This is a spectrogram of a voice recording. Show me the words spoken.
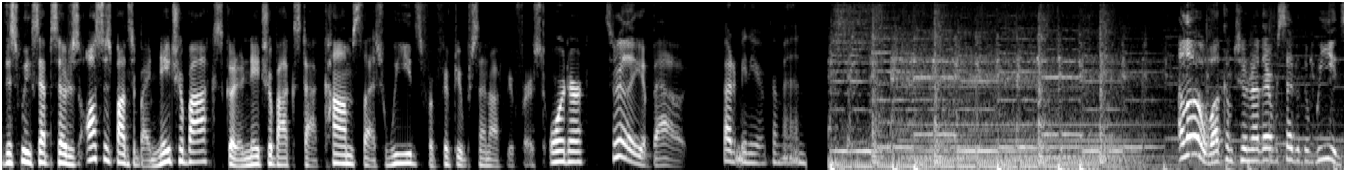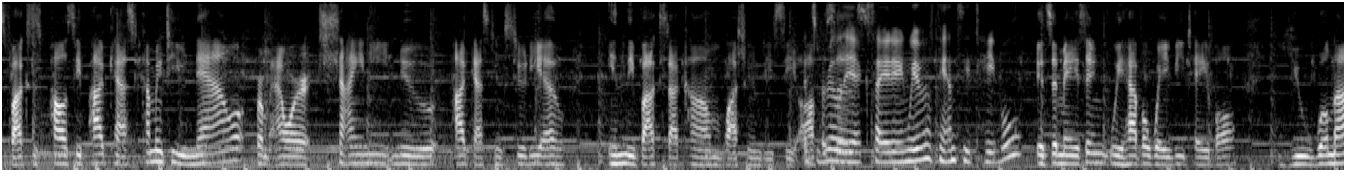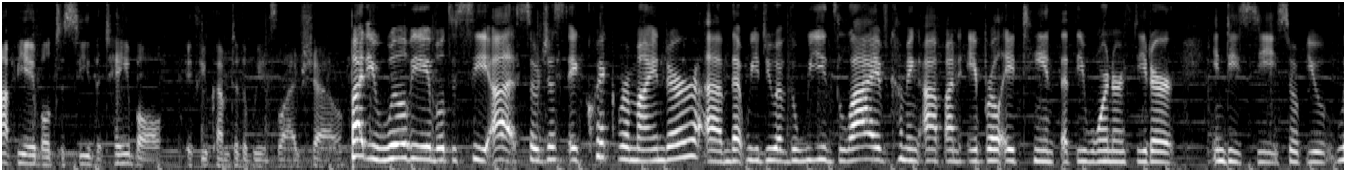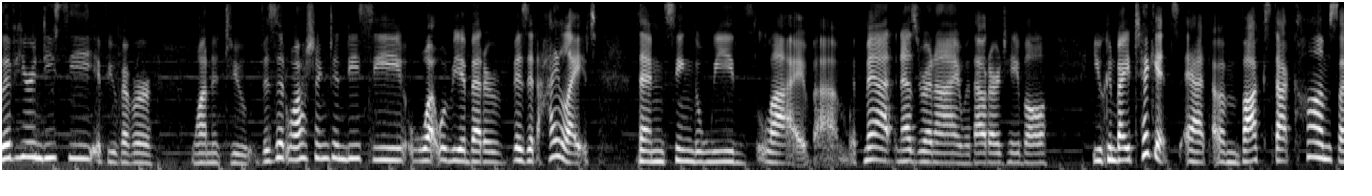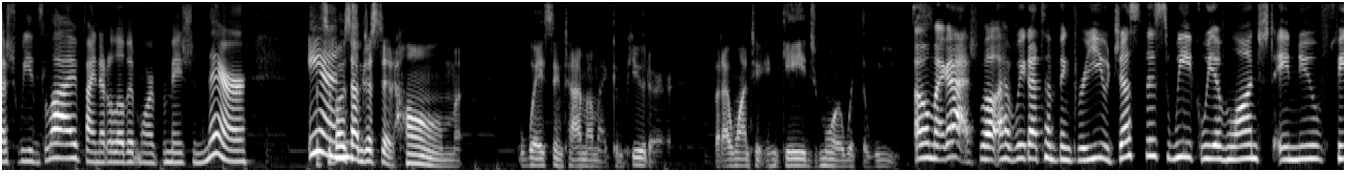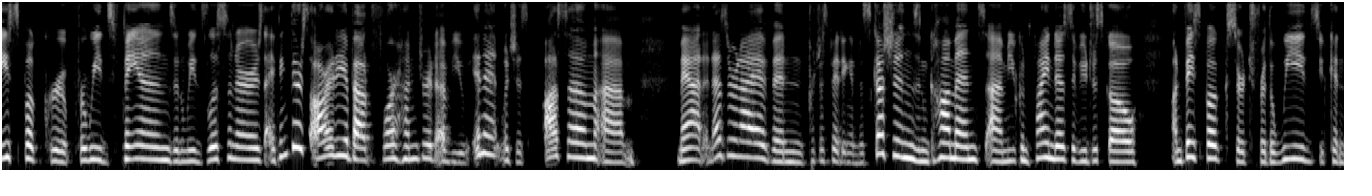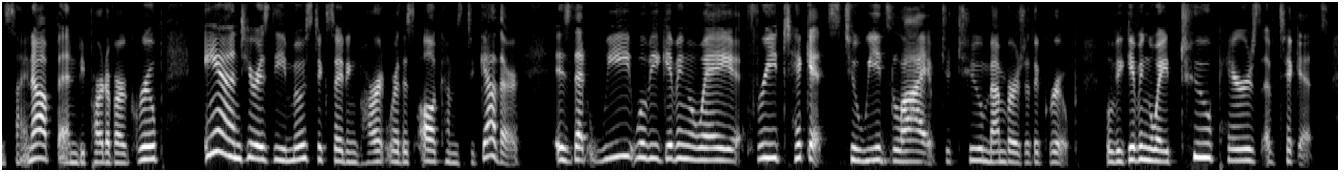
This week's episode is also sponsored by NatureBox. Go to naturebox.com slash weeds for 50% off your first order. It's really about about a mediocre man. Hello, welcome to another episode of The Weeds, Vox's policy podcast, coming to you now from our shiny new podcasting studio in the Vox.com Washington, D.C. offices. It's really exciting. We have a fancy table. It's amazing. We have a wavy table. You will not be able to see the table if you come to the Weeds live show. But you will be able to see us. So, just a quick reminder um, that we do have the Weeds live coming up on April 18th at the Warner Theater in DC. So, if you live here in DC, if you've ever wanted to visit Washington, D.C., what would be a better visit highlight than seeing the Weeds live um, with Matt and Ezra and I without our table? You can buy tickets at um, vox.com slash weeds live, find out a little bit more information there. And I suppose I'm just at home wasting time on my computer but I want to engage more with the weeds. Oh my gosh. Well, have we got something for you? Just this week, we have launched a new Facebook group for Weeds fans and Weeds listeners. I think there's already about 400 of you in it, which is awesome. Um, Matt and Ezra and I have been participating in discussions and comments. Um, you can find us if you just go on Facebook, search for the weeds. You can sign up and be part of our group. And here is the most exciting part where this all comes together is that we will be giving away free tickets to Weeds Live to two members of the group. We'll be giving away two pairs of tickets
